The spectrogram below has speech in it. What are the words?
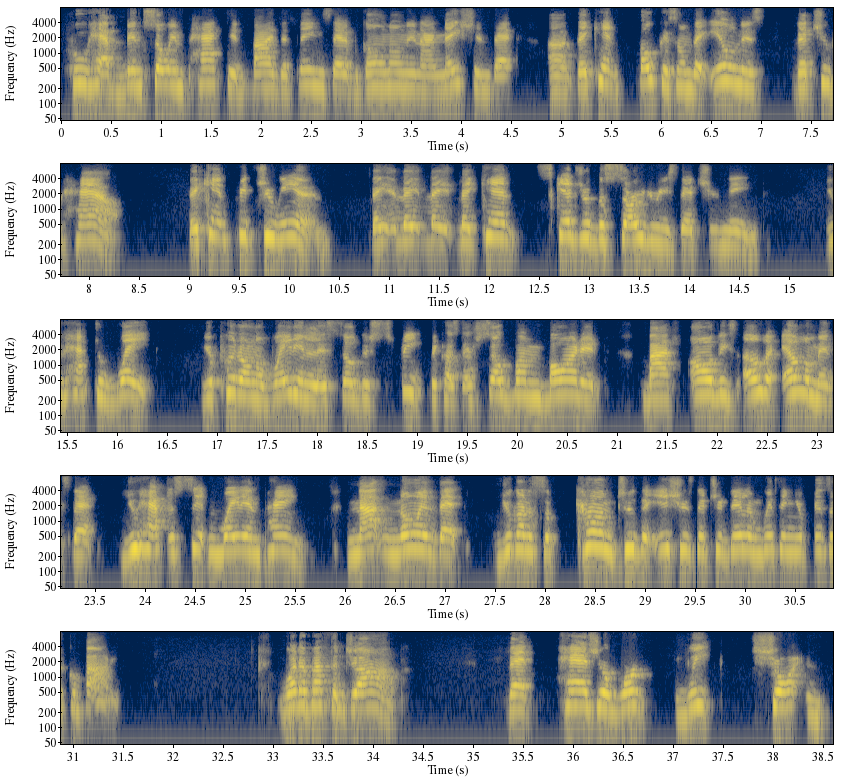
who have been so impacted by the things that have gone on in our nation that uh, they can't focus on the illness that you have. They can't fit you in. They, they, they, they can't schedule the surgeries that you need. You have to wait. You're put on a waiting list, so to speak, because they're so bombarded by all these other elements that you have to sit and wait in pain not knowing that you're going to succumb to the issues that you're dealing with in your physical body? What about the job that has your work week shortened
